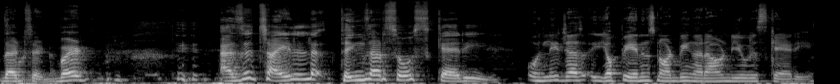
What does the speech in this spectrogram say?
That's it. But as a child things are so scary. Only just your parents not being around you is scary.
